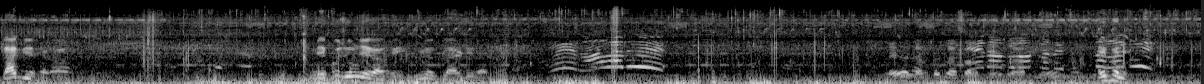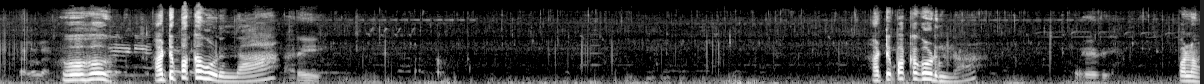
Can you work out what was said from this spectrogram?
బ్లాక్ చేశాడా? ఎక్కువ జూమ్ చేయగలరు వీడియో క్లారిటీ రాదు. అయిపోయింది. పిల్లలేనా ఓహో అటుపక్క కూడా ఉందా అరే అటుపక్క కూడా ఉందా ఏది పొలం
